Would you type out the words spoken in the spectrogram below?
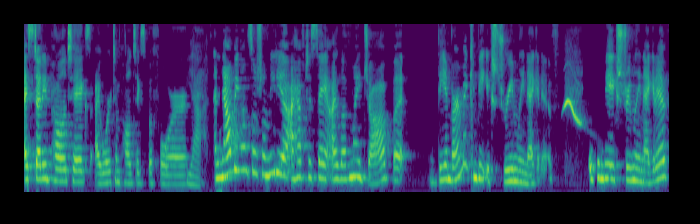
I studied politics. I worked in politics before. Yeah. And now being on social media, I have to say I love my job, but the environment can be extremely negative. It can be extremely negative.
